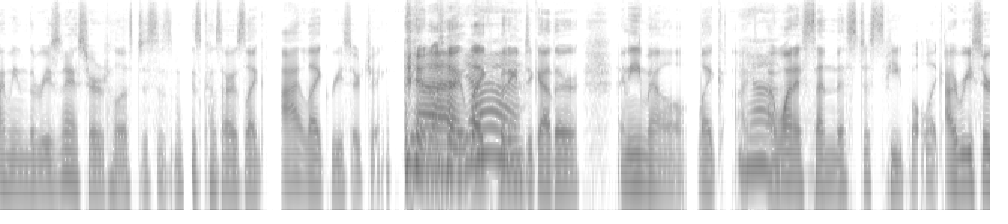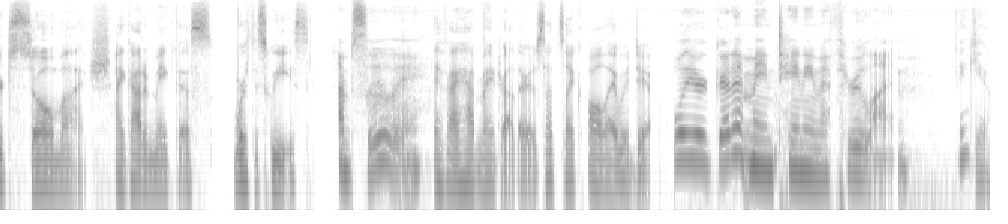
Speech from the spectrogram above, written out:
I mean, the reason I started holisticism is because I was like, I like researching. Yeah, and I like putting together an email. Like, I, Yeah. I want to send this to people. Like, I research so much. I got to make this worth a squeeze. Absolutely. Uh, if I had my druthers, that's like all I would do. Well, you're good at maintaining a through line. Thank you. I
